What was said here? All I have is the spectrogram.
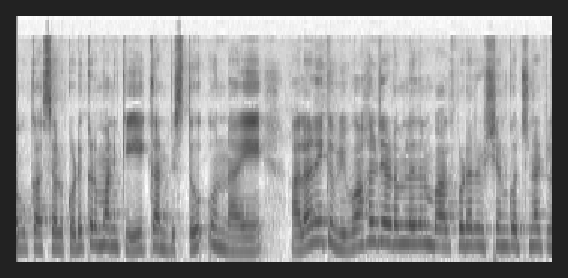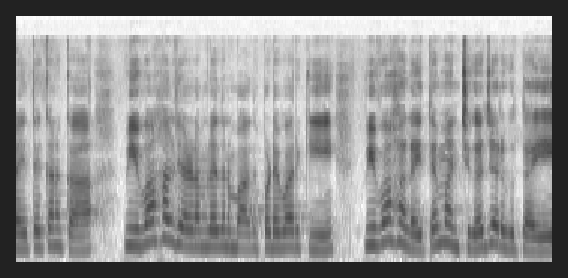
అవకాశాలు కూడా ఇక్కడ మనకి కనిపిస్తూ ఉన్నాయి. అలానే ఇక వివాహాలు చేయడం లేదని బాధపడే విషయానికి వచ్చినట్లయితే కనుక వివాహాలు చేయడం లేదని బాధపడే వారికి వివాహాలు అయితే మంచిగా జరుగుతాయి.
